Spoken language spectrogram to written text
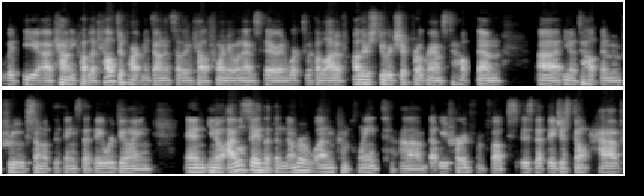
with the uh, county public health department down in Southern California when I was there and worked with a lot of other stewardship programs to help them, uh, you know, to help them improve some of the things that they were doing. And, you know, I will say that the number one complaint um, that we've heard from folks is that they just don't have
